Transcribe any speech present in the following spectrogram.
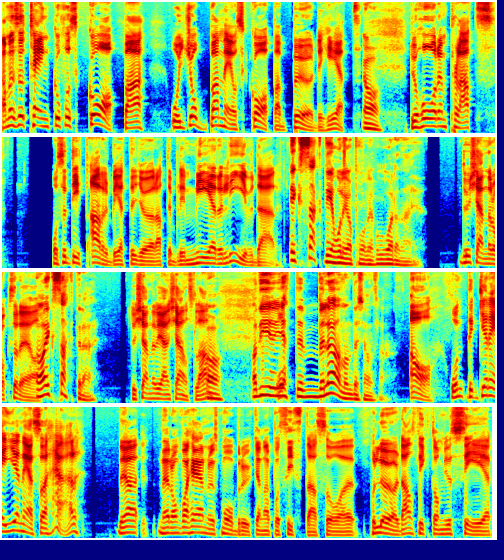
Ja, men så tänk att få skapa och jobba med att skapa bördighet. Ja. Du har en plats och så ditt arbete gör att det blir mer liv där. Exakt det håller jag på med på gården här. Du känner också det ja? Ja, exakt det där. Du känner igen känslan? Ja, ja det är ju en jättebelönande känsla. Ja, och det, grejen är så här. Det, när de var här nu, småbrukarna, på sista så på lördagen fick de ju se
